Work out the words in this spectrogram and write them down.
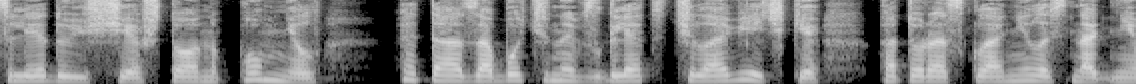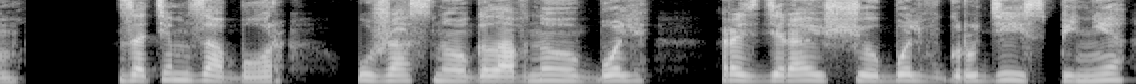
Следующее, что он помнил, это озабоченный взгляд человечки, которая склонилась над ним. Затем забор, ужасную головную боль, раздирающую боль в груди и спине,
